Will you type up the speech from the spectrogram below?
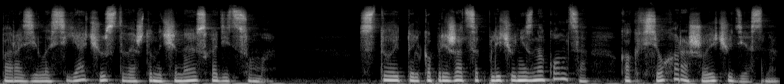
Поразилась я, чувствуя, что начинаю сходить с ума. Стоит только прижаться к плечу незнакомца, как все хорошо и чудесно.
